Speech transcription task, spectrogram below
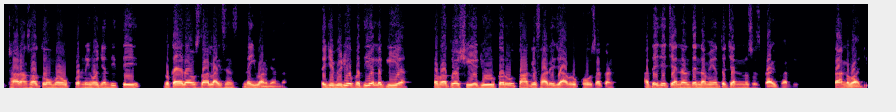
18 ਸਾਲ ਤੋਂ ਉਮਰ ਉੱਪਰ ਨਹੀਂ ਹੋ ਜਾਂਦੀ ਤੇ ਬਕਾਇਦਾ ਉਸ ਦਾ ਲਾਇਸੈਂਸ ਨਹੀਂ ਬਣ ਜਾਂਦਾ। ਤੇ ਜੇ ਵੀਡੀਓ ਵਧੀਆ ਲੱਗੀ ਆ, ਤਾਂ ਵੱਧ ਤੋਂ ਵੱਧ ਸ਼ੇਅਰ ਜ਼ਰੂਰ ਕਰੋ ਤਾਂ ਕਿ ਸਾਰੇ ਜਾਗਰੂਕ ਹੋ ਸਕਣ ਅਤੇ ਜੇ ਚੈਨਲ ਤੇ ਨਵੇਂ ਹੋ ਤਾਂ ਚੈਨਲ ਨੂੰ ਸਬਸਕ੍ਰਾਈਬ ਕਰ ਦਿਓ। ਧੰਨਵਾਦ ਜੀ।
